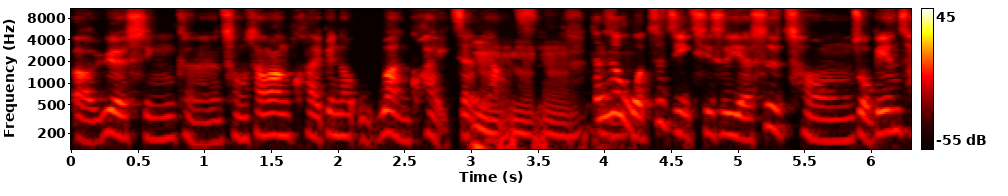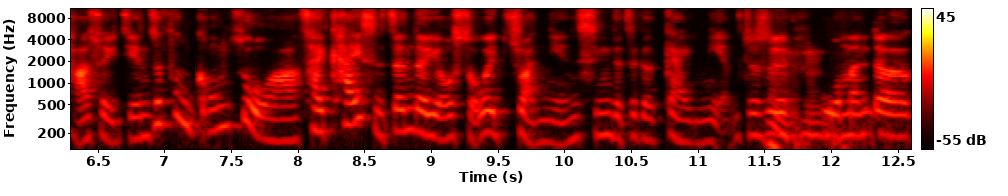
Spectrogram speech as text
呃月薪可能从三万块变到五万块这样子。嗯嗯嗯。但是我自己其实也是从左边茶水间这份工作啊，才开始真的有所谓转年薪的这个概念，就是我们的。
